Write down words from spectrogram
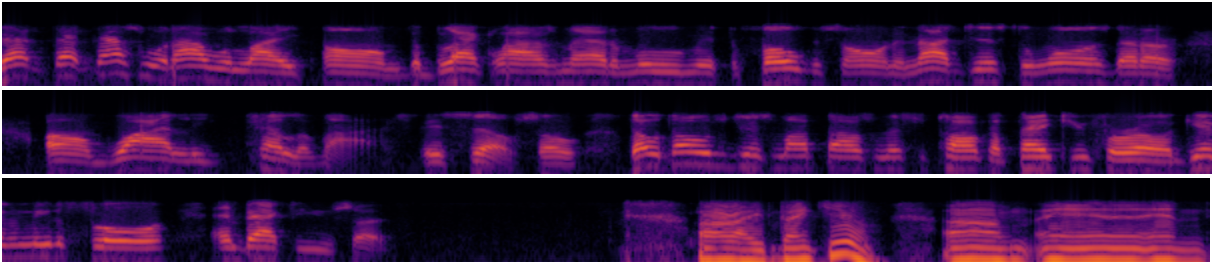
that that that's what I would like um, the Black Lives Matter movement to focus on, and not just the ones that are um, widely televised itself. So those, those are just my thoughts, Mr. Talker. Thank you for uh, giving me the floor, and back to you, sir. All right, thank you. Um, and,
